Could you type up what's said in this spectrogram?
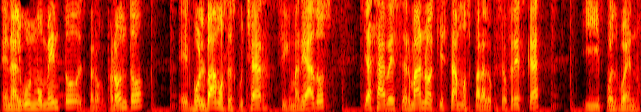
en algún momento, espero pronto, eh, volvamos a escuchar Sigmareados. Ya sabes, hermano, aquí estamos para lo que se ofrezca. Y pues bueno,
